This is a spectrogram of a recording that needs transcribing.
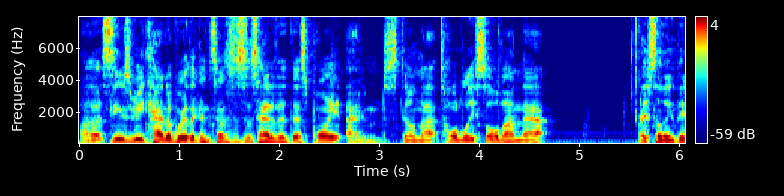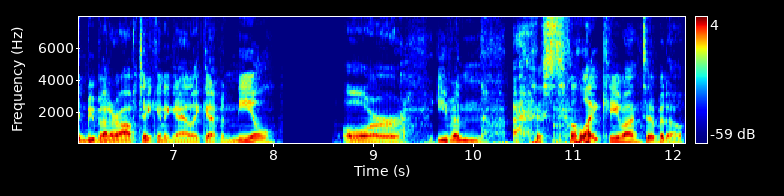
Uh, that seems to be kind of where the consensus is headed at this point. I'm still not totally sold on that. I still think they'd be better off taking a guy like Evan Neal or even I still like Kayvon Thibodeaux.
